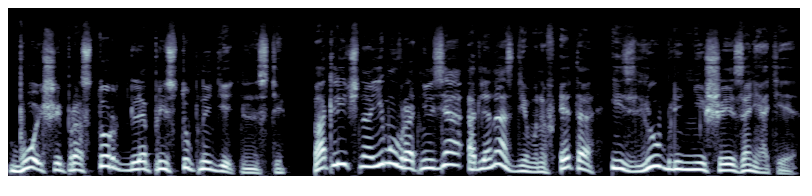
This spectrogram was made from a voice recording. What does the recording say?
больший простор для преступной деятельности. Отлично, ему врать нельзя, а для нас, демонов, это излюбленнейшее занятие.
